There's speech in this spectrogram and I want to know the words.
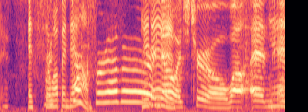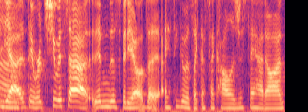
it's, so We're up and stuck down. forever. It No, it's true. Well, and and Yeah. They were. She was uh, in this video that I think it was like a psychologist they had on,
